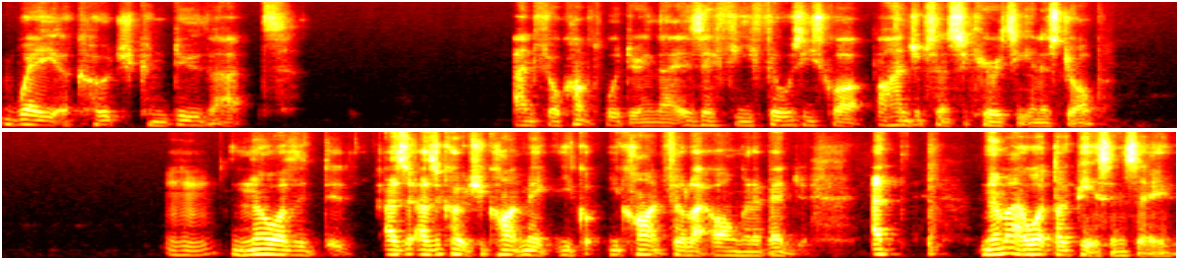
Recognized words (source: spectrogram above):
way a coach can do that and feel comfortable doing that is if he feels he's got 100% security in his job. Mm-hmm. No other as as a coach, you can't make you you can't feel like oh I'm going to bench. At, no matter what Doug Pederson say,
